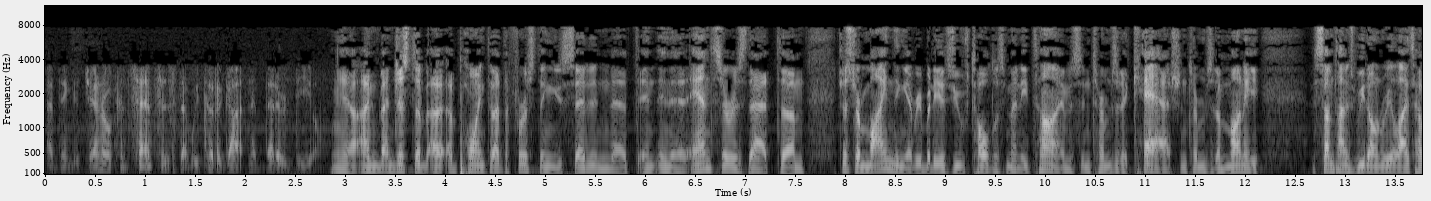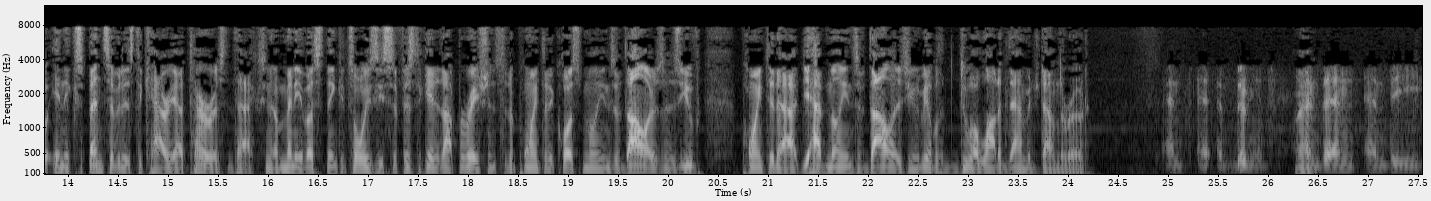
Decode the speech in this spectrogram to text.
I think, a general consensus that we could have gotten a better deal. Yeah, and, and just a, a point about the first thing you said in that in, in that answer is that um, just reminding everybody, as you've told us many times, in terms of the cash, in terms of the money sometimes we don't realize how inexpensive it is to carry out terrorist attacks. You know, many of us think it's always these sophisticated operations to the point that it costs millions of dollars. And as you've pointed out, you have millions of dollars, you're going to be able to do a lot of damage down the road. And, and billions. Right. And then, and the,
